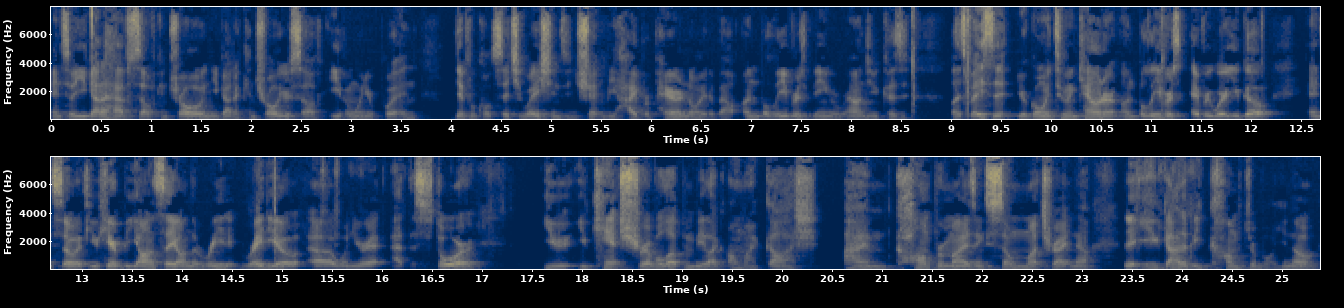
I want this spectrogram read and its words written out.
And so you got to have self control and you got to control yourself even when you're put in difficult situations. And you shouldn't be hyper paranoid about unbelievers being around you because let's face it, you're going to encounter unbelievers everywhere you go. And so if you hear Beyonce on the radio uh, when you're at, the store, you you can't shrivel up and be like, "Oh my gosh, I'm compromising so much right now." You got to be comfortable, you know.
